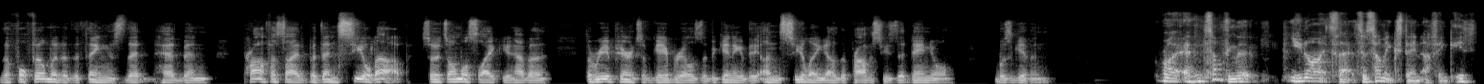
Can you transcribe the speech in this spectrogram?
the fulfillment of the things that had been prophesied, but then sealed up. So it's almost like you have a the reappearance of Gabriel is the beginning of the unsealing of the prophecies that Daniel was given. Right. And something that unites that to some extent, I think, is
